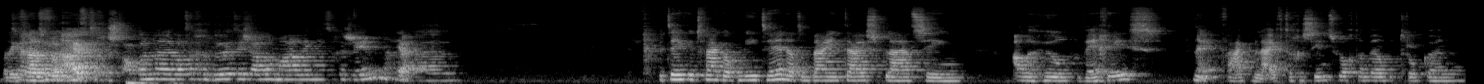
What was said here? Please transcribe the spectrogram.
Want ik ga natuurlijk uit... heftige stappen uh, wat er gebeurd is allemaal in het gezin. Ja. Uh, betekent vaak ook niet hè, dat er bij een thuisplaatsing alle hulp weg is. Nee, vaak blijft de gezinszorg dan wel betrokken.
